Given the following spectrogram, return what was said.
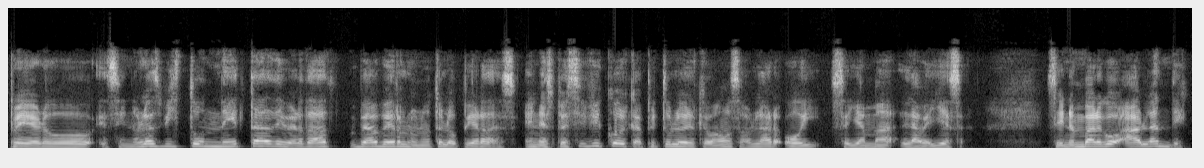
Pero si no lo has visto, neta, de verdad, ve a verlo, no te lo pierdas. En específico, el capítulo del que vamos a hablar hoy se llama La belleza. Sin embargo, hablan de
